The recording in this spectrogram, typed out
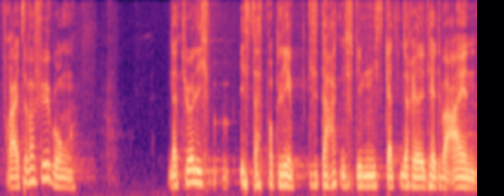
frei zur Verfügung. Natürlich ist das Problem, diese Daten stimmen nicht ganz mit der Realität überein.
